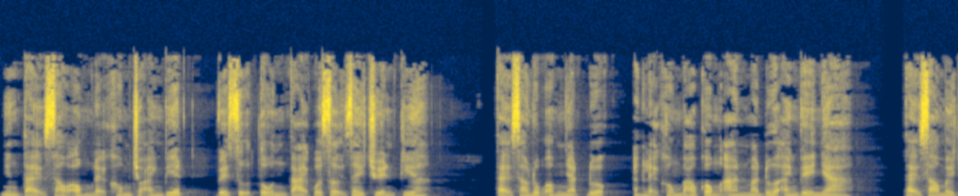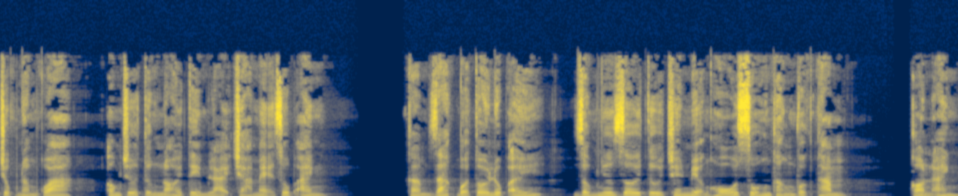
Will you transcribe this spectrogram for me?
Nhưng tại sao ông lại không cho anh biết Về sự tồn tại của sợi dây chuyền kia? Tại sao lúc ông nhặt được Anh lại không báo công an mà đưa anh về nhà? Tại sao mấy chục năm qua Ông chưa từng nói tìm lại cha mẹ giúp anh? Cảm giác của tôi lúc ấy Giống như rơi từ trên miệng hố xuống thẳng vực thẳm. Còn anh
